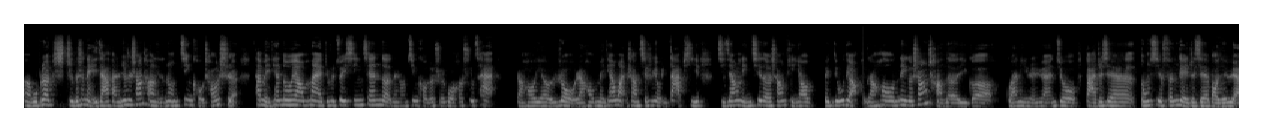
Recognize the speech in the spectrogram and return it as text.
呃，我不知道指的是哪一家，反正就是商场里的那种进口超市，他每天都要卖就是最新鲜的那种进口的水果和蔬菜。然后也有肉，然后每天晚上其实有一大批即将临期的商品要被丢掉，然后那个商场的一个。管理人员就把这些东西分给这些保洁员，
